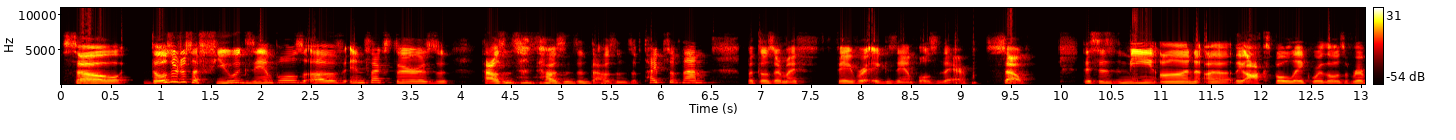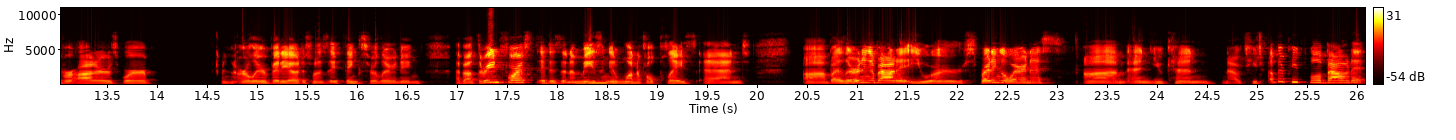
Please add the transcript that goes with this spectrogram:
So those are just a few examples of insects. There's thousands and thousands and thousands of types of them, but those are my favorite examples there. So this is me on uh, the Oxbow Lake where those river otters were an earlier video. I just want to say thanks for learning about the rainforest. It is an amazing and wonderful place, and uh, by learning about it, you are spreading awareness, um, and you can now teach other people about it,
